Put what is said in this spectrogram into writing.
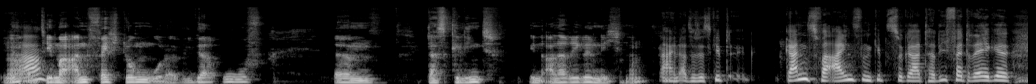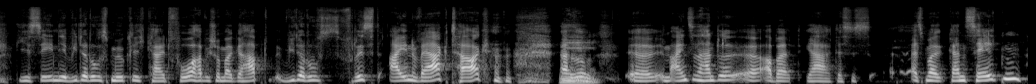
Ne? Ja. Thema Anfechtung oder Widerruf, ähm, das gelingt in aller Regel nicht. Ne? Nein, also es gibt ganz vereinzelt gibt es sogar Tarifverträge, die sehen die Widerrufsmöglichkeit vor, habe ich schon mal gehabt. Widerrufsfrist ein Werktag. also mhm. äh, im Einzelhandel, äh, aber ja, das ist erstmal ganz selten.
